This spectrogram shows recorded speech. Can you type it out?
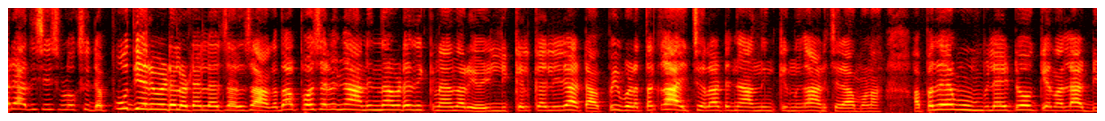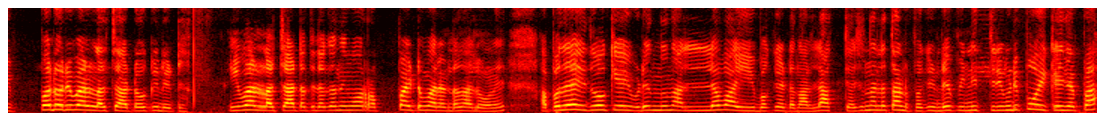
എല്ലാവരും അതിശേഷ് വ്ളോഗ്സിന്റെ പുതിയൊരു വീഡിയോയിലോട്ട് എല്ലാവരും സ്വാഗതം. അപ്പോൾ ശരി ഞാൻ ഇന്ന് അവിടെ നിൽക്കണമെന്ന് അറിയോ ഇല്ലിക്കൽ കല്ലിലാട്ടോ. അപ്പോൾ ഇവിടുത്തെ കാഴ്ചകളാട്ടോ ഞാൻ നിങ്ങൾക്ക് ഇന്ന് കാണിച്ചു തരാൻ പോണ അപ്പോൾ അതേ മുമ്പിലായിട്ട് നോക്കിയാൽ നല്ല അടിപ്പനൊരു വെള്ളച്ചാട്ടമൊക്കെ ഉണ്ട് ഈ വെള്ളച്ചാട്ടത്തിലൊക്കെ നിങ്ങൾ ഉറപ്പായിട്ടും വരേണ്ട സ്ഥലമാണ്. അപ്പോൾ അതേ ഇത് നോക്കിയാൽ ഇവിടെ ഇന്ന് നല്ല വൈബൊക്കെ ഉണ്ട്. നല്ല അത്യാവശ്യം നല്ല തണുപ്പൊക്കെ ഉണ്ട്. പിന്നെ ഇത്തിരി കൂടി പോയി കഴിഞ്ഞപ്പോൾ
